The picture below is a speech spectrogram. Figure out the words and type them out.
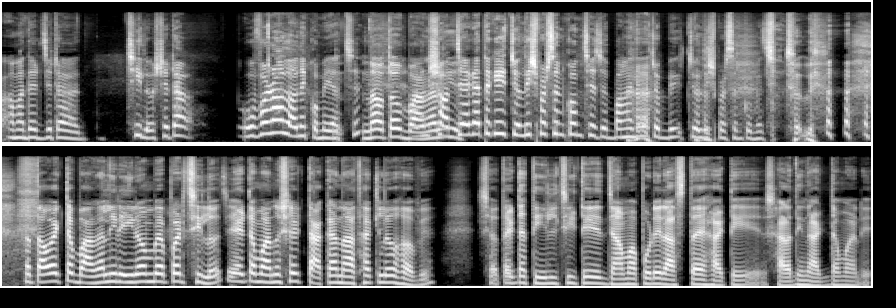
আমাদের যেটা ছিল সেটা ওভারঅল অনেক কমে যাচ্ছে। না এবং বাঙালি সব জায়গা থেকেই চল্লিশ পার্সেন্ট কমছে যে বাঙালি চল্লিশ পার্সেন্ট কমেছে। চলে তাও একটা বাঙালির এইরকম ব্যাপার ছিল যে একটা মানুষের টাকা না থাকলেও হবে। সে তো একটা তেল চিটে জামা পরে রাস্তায় হাঁটে সারাদিন আড্ডা মারে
